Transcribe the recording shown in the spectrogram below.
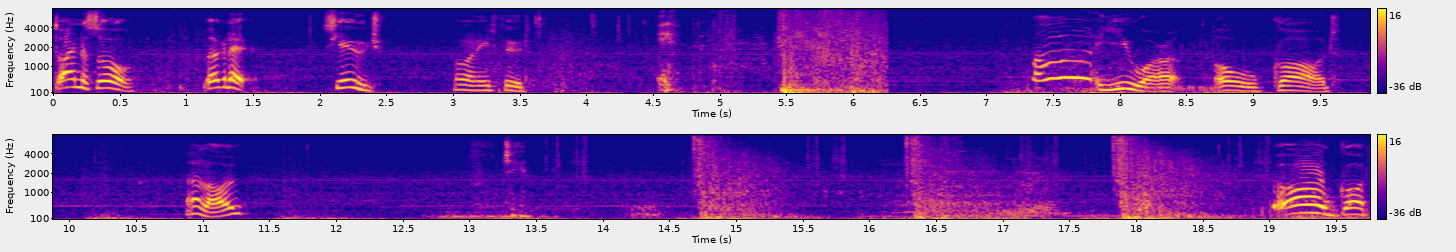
Dinosaur! Look at it! It's huge! Oh, I need food. Oh, you are... Oh, God. Hello. Chicken. Oh, God.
